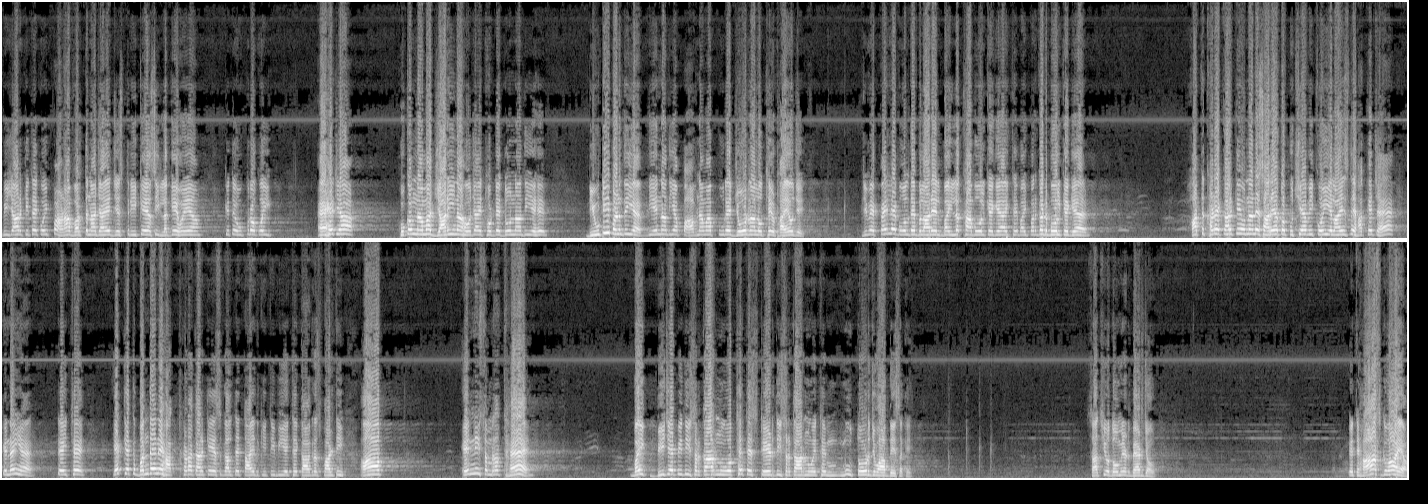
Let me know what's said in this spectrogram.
ਵੀ ਯਾਰ ਕਿਤੇ ਕੋਈ ਭਾਣਾ ਵਰਤ ਨਾ ਜਾਏ, ਜਿਸ ਤਰੀਕੇ ਅਸੀਂ ਲੱਗੇ ਹੋਏ ਆ, ਕਿਤੇ ਉੱਪਰੋਂ ਕੋਈ ਇਹੋ ਜਿਹਾ ਹੁਕਮਨਾਮਾ ਜਾਰੀ ਨਾ ਹੋ ਜਾਏ, ਤੁਹਾਡੇ ਦੋਨਾਂ ਦੀ ਇਹ ਡਿਊਟੀ ਬਣਦੀ ਹੈ ਵੀ ਇਹਨਾਂ ਦੀਆਂ ਭਾਵਨਾਵਾਂ ਪੂਰੇ ਜ਼ੋਰ ਨਾਲ ਉੱਥੇ ਉਠਾਇਓ ਜੇ। ਜਿਵੇਂ ਪਹਿਲੇ ਬੋਲਦੇ ਬੁਲਾਰੇ, ਬਾਈ ਲੱਖਾ ਬੋਲ ਕੇ ਗਿਆ, ਇੱਥੇ ਬਾਈ ਪ੍ਰਗਟ ਬੋਲ ਕੇ ਗਿਆ। ਹੈ ਹੱਥ ਖੜੇ ਕਰਕੇ ਉਹਨਾਂ ਨੇ ਸਾਰਿਆਂ ਤੋਂ ਪੁੱਛਿਆ ਵੀ ਕੋਈ ਅਲਾਈਅੰਸ ਦੇ ਹੱਕ 'ਚ ਹੈ ਕਿ ਨਹੀਂ ਹੈ? ਤੇ ਇੱਥੇ ਇੱਕ ਇੱਕ ਬੰਦੇ ਨੇ ਹੱਥ ਖੜਾ ਕਰਕੇ ਇਸ ਗੱਲ ਤੇ ਤਾਇਦ ਕੀਤੀ ਵੀ ਇੱਥੇ ਕਾਂਗਰਸ ਪਾਰਟੀ ਆਪ ਇੰਨੀ ਸਮਰੱਥ ਹੈ ਬਈ ਬੀਜੇਪੀ ਦੀ ਸਰਕਾਰ ਨੂੰ ਉੱਥੇ ਤੇ ਸਟੇਟ ਦੀ ਸਰਕਾਰ ਨੂੰ ਇੱਥੇ ਮੂੰਹ ਤੋੜ ਜਵਾਬ ਦੇ ਸਕੇ। ਸਾਥੀਓ 2 ਮਿੰਟ ਬੈਠ ਜਾਓ। ਇਤਿਹਾਸ ਗਵਾਹ ਆ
